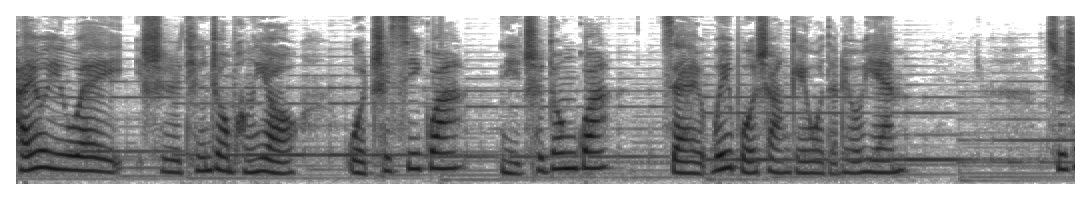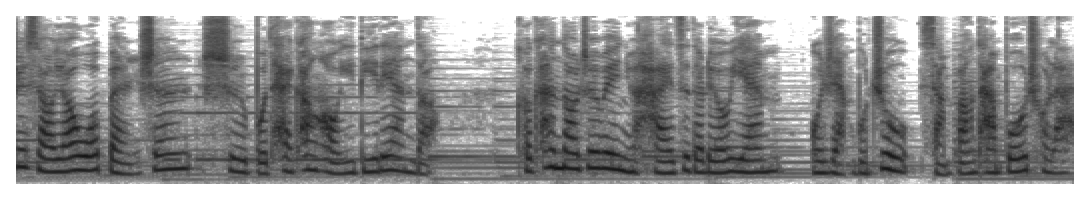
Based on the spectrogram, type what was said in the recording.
还有一位是听众朋友，我吃西瓜，你吃冬瓜，在微博上给我的留言。其实小姚我本身是不太看好异地恋的，可看到这位女孩子的留言，我忍不住想帮她播出来，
